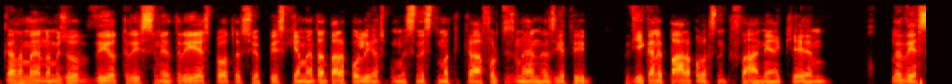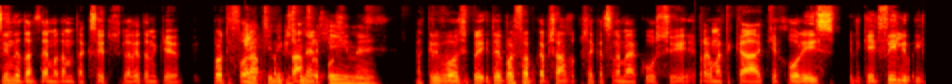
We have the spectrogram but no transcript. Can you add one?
κάναμε νομίζω δύο-τρεις συνεδρίες πρώτες, οι οποίες και για μένα ήταν πάρα πολύ ας πούμε, συναισθηματικά φορτισμένες, γιατί βγήκανε πάρα πολλά στην επιφάνεια και δηλαδή ασύνδετα θέματα μεταξύ τους. Δηλαδή ήταν και πρώτη φορά Έτσι, που κάποιος άνθρωπο. Ναι. Ακριβώς. Ήταν η πρώτη φορά που κάποιος άνθρωπος έκατσε να με ακούσει πραγματικά και χωρίς. Γιατί και οι φίλοι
